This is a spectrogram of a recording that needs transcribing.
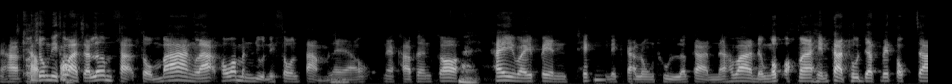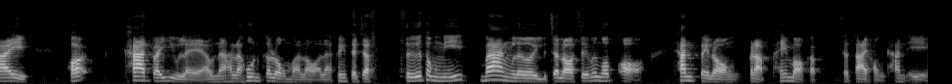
นะครับช่วงนี้เขาอาจจะเริ่มสะสมบ้างละ เพราะว่ามันอยู่ในโซนต่ำแล้วนะครับเพราะฉะนั้นก็ให้ไว้เป็นเทคนิคในการลงทุนแล้วกันนะว่าเดี๋ยวงบออกมาเห็นขาดทุนจะไปตกใจ เพราะคาดไว้อยู่แล้วนะแล้วหุ้นก็ลงมารอแล้ว เพียงแต่จะซื้อตรงนี้บ้างเลย หรือจะรอซื้อเมื่องบออก ท่านไปลองปรับให้เหมาะกับสไตล์ของท่านเอง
